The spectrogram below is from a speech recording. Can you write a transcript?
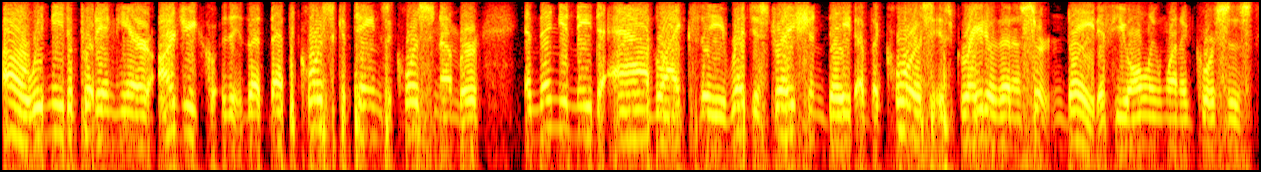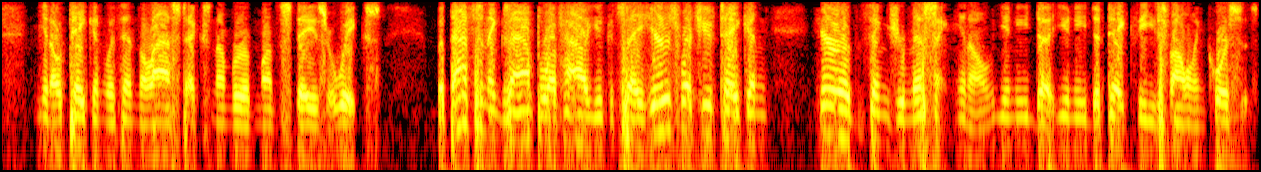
Oh, we need to put in here RG that, that the course contains a course number, and then you need to add like the registration date of the course is greater than a certain date if you only wanted courses you know, taken within the last X number of months, days, or weeks. But that's an example of how you could say, here's what you've taken, here are the things you're missing. You know, you need to you need to take these following courses.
